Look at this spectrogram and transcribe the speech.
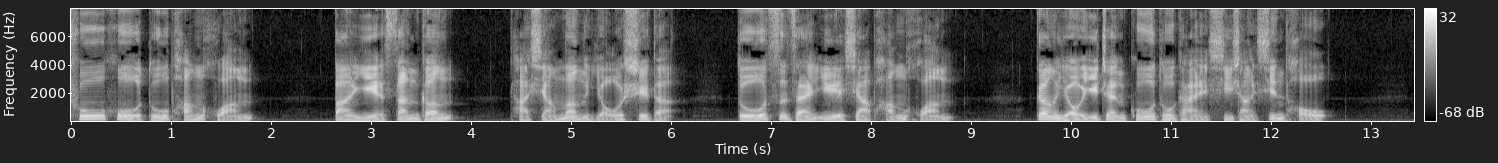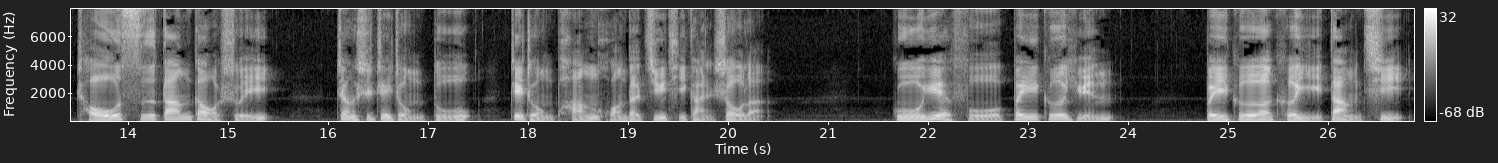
出户独彷徨，半夜三更，他像梦游似的，独自在月下彷徨，更有一阵孤独感袭上心头。愁思当告谁？正是这种独、这种彷徨的具体感受了。古乐府悲歌云：“悲歌可以荡气，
